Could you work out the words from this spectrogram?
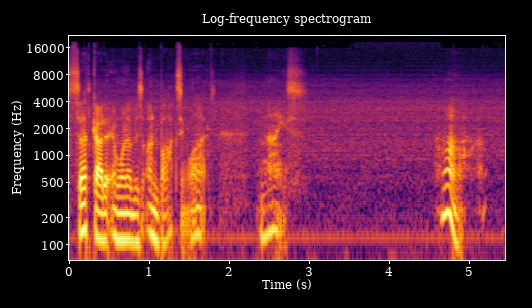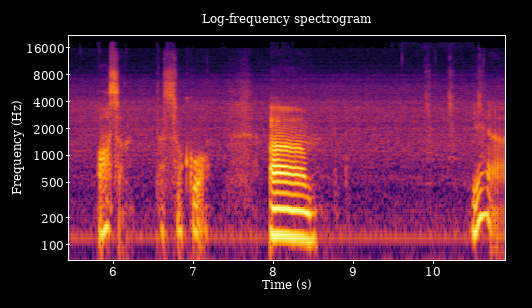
Seth got it in one of his unboxing lives. Nice. Huh. Awesome. That's so cool. Um, yeah.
